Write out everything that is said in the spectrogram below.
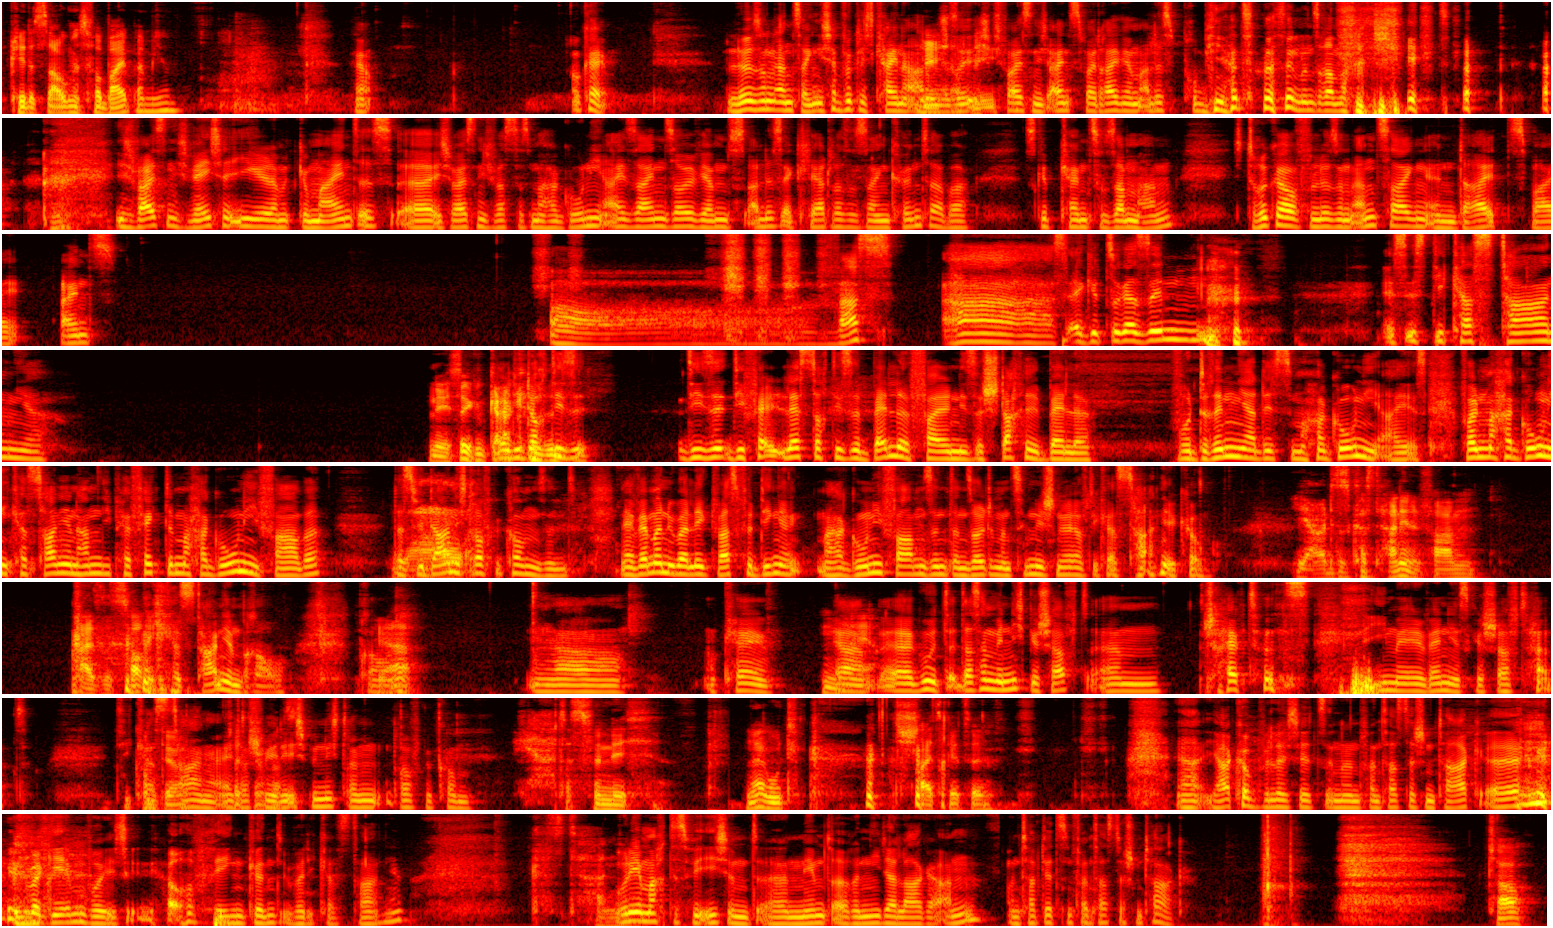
Okay, das Saugen ist vorbei bei mir. Ja. Okay. Lösung anzeigen. Ich habe wirklich keine Ahnung. Nee, ich also ich weiß nicht. Eins, zwei, drei, wir haben alles probiert, was in unserer Macht steht. ich weiß nicht, welcher Igel damit gemeint ist. Äh, ich weiß nicht, was das Mahagoni-Ei sein soll. Wir haben es alles erklärt, was es sein könnte, aber es gibt keinen Zusammenhang. Ich drücke auf Lösung anzeigen in 3, 2, 1. Oh. Was? Ah, es ergibt sogar Sinn. es ist die Kastanie. Nee, es ergibt gar Weil die keinen doch Sinn. diese, diese, die fäll- lässt doch diese Bälle fallen, diese Stachelbälle, wo drin ja das Mahagoni-Ei ist. Vor allem Mahagoni, Kastanien haben die perfekte Mahagoni-Farbe, dass wir da Wow. nicht drauf gekommen sind. Ja, wenn man überlegt, was für Dinge Mahagoni-Farben sind, dann sollte man ziemlich schnell auf die Kastanie kommen. Ja, aber das ist Kastanienfarben. Also, sorry. Kastanienbrau. Braun. ja. Ja, okay. Naja. Ja, äh, gut, das haben wir nicht geschafft. Ähm, schreibt uns eine E-Mail, wenn ihr es geschafft habt. Die Kommt ja Kastanie, alter Schwede, ich bin nicht dran, drauf gekommen. ja, das finde ich. Na gut. Scheißrätsel. Ja, Jakob will euch jetzt in einen fantastischen Tag äh, übergeben, wo ihr euch aufregen könnt über die Kastanie. Kastanien. Oder ihr macht es wie ich und äh, nehmt eure Niederlage an und habt jetzt einen fantastischen Tag. Ciao.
